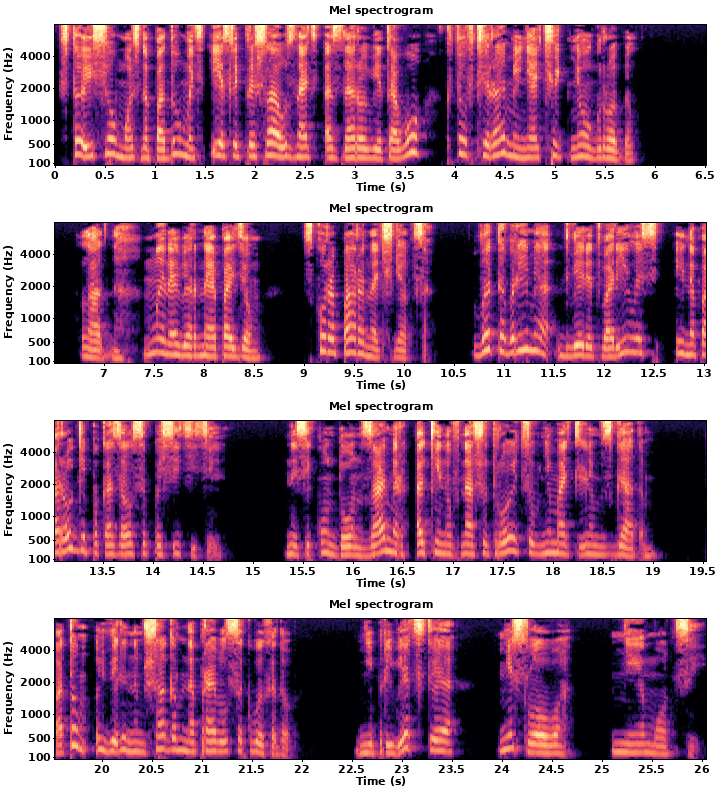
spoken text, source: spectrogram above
Что еще можно подумать, если пришла узнать о здоровье того, кто вчера меня чуть не угробил? Ладно, мы, наверное, пойдем. Скоро пара начнется. В это время дверь отворилась, и на пороге показался посетитель. На секунду он замер, окинув нашу троицу внимательным взглядом. Потом уверенным шагом направился к выходу. Ни приветствия, ни слова, ни эмоций.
